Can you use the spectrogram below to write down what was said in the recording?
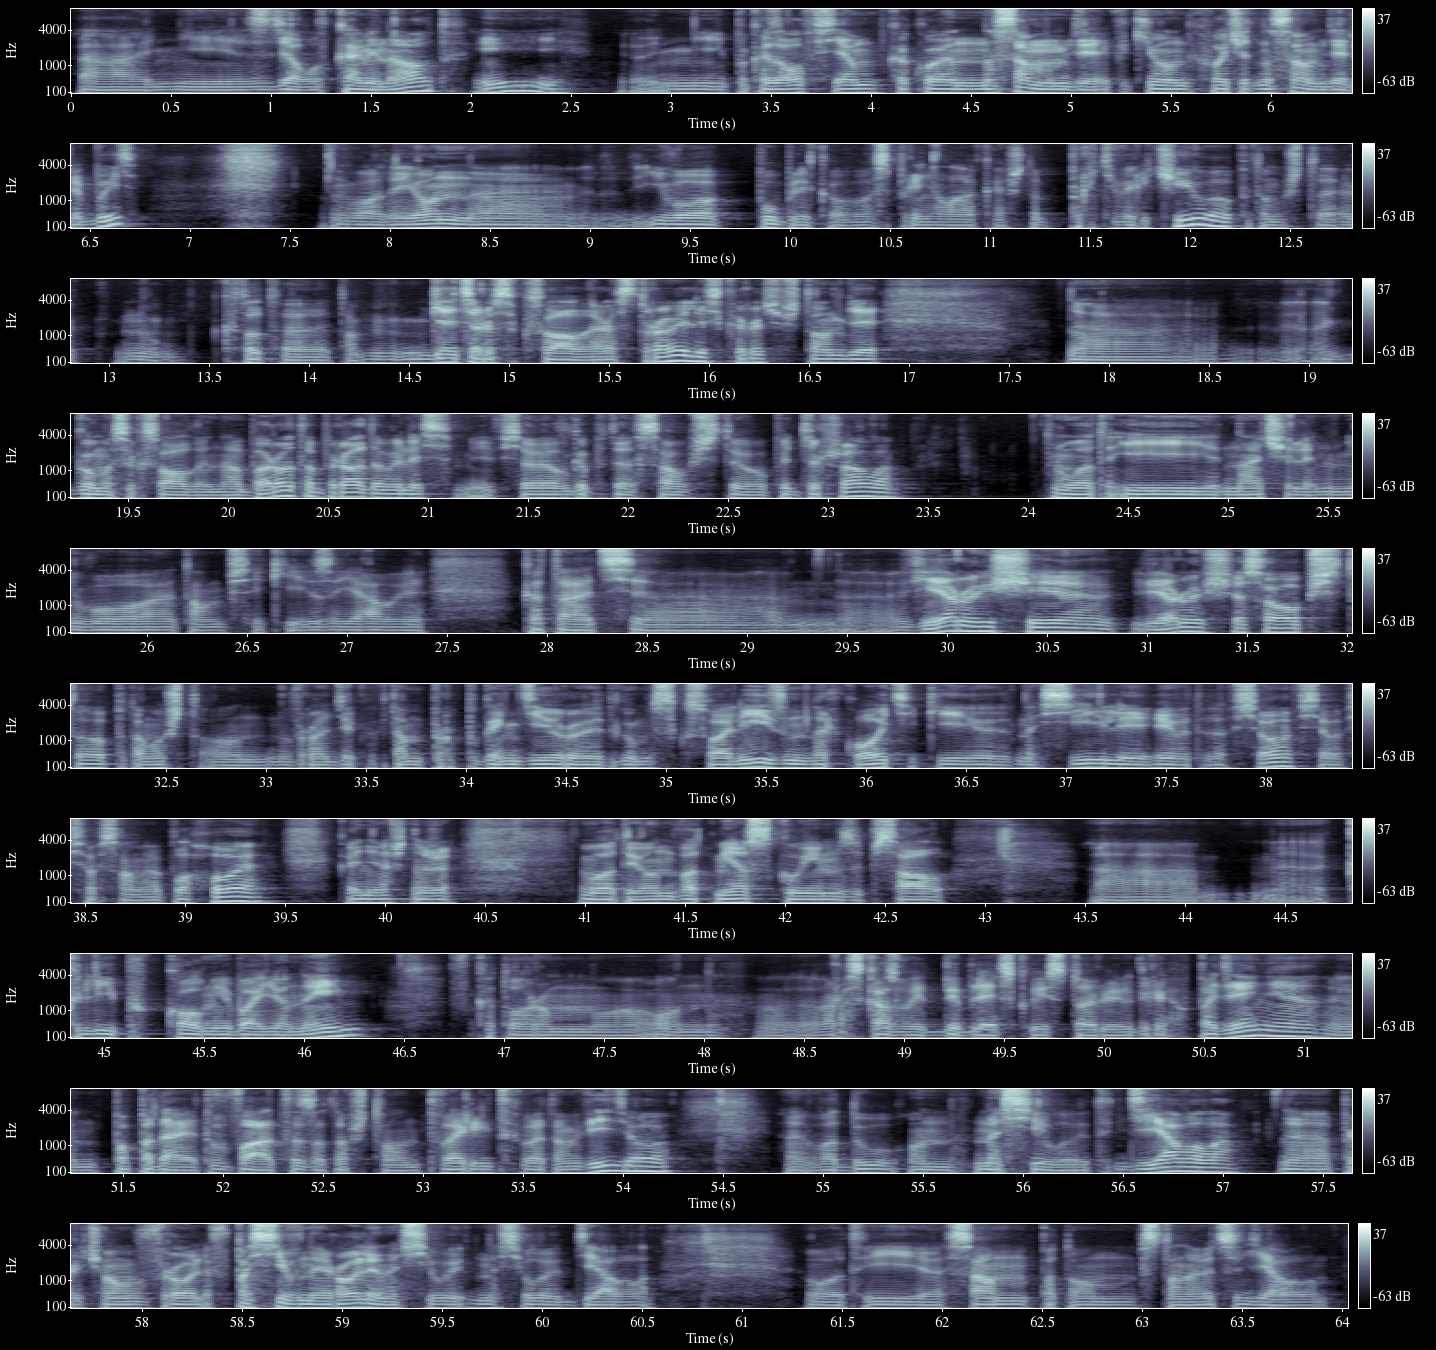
э, не сделал камин-аут и не показал всем, какой он на самом деле, каким он хочет на самом деле быть. Вот, и он, его публика восприняла, конечно, противоречиво, потому что, ну, кто-то там, гетеросексуалы расстроились, короче, что он гей, Э, гомосексуалы, наоборот, обрадовались, и все ЛГБТ-сообщество его поддержало. Вот, и начали на него э, там всякие заявы катать э, э, верующие, верующее сообщество, потому что он вроде как там пропагандирует гомосексуализм, наркотики, насилие и вот это все, все, все самое плохое, конечно же. Вот, и он в отместку им записал э, клип «Call Me By Your Name», в котором он э, рассказывает библейскую историю грехопадения, он попадает в ад за то, что он творит в этом видео. Э, В аду он насилует дьявола, э, причем в роли, в пассивной роли насилует, насилует дьявола. Вот, и сам потом становится дьяволом.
